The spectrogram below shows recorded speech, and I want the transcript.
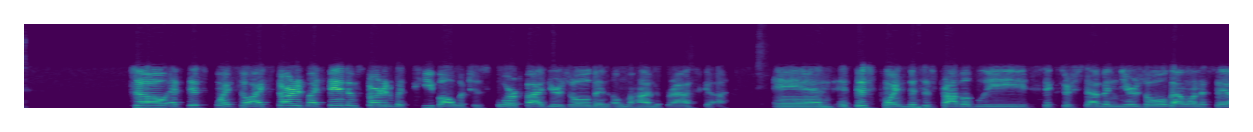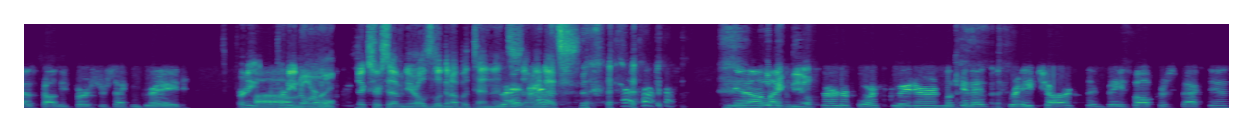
So at this point, so I started my fandom started with T-ball, which is four or five years old in Omaha, Nebraska. And at this point, this is probably six or seven years old. I want to say I was probably first or second grade. Pretty pretty um, normal. Like, six or seven year olds looking up attendance. Right? I mean, that's you know, like third or fourth grader looking at spray charts and baseball prospectus.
